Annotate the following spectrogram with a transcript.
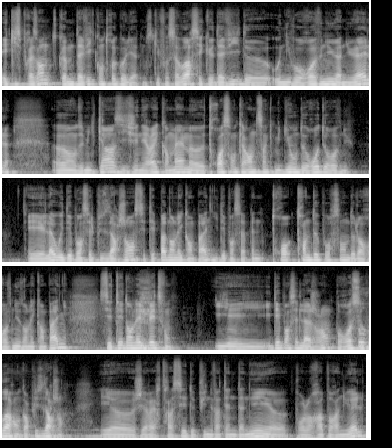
et qui se présente comme David contre Goliath. ce qu'il faut savoir, c'est que David, euh, au niveau revenu annuel, en 2015, il générait quand même 345 millions d'euros de revenus. Et là où ils dépensaient le plus d'argent, c'était pas dans les campagnes. Ils dépensaient à peine 32% de leurs revenus dans les campagnes. C'était dans l'élevé de fonds il, dépensait de l'argent pour recevoir encore plus d'argent. Et euh, j'ai retracé depuis une vingtaine d'années, euh, pour leur rapport annuel,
